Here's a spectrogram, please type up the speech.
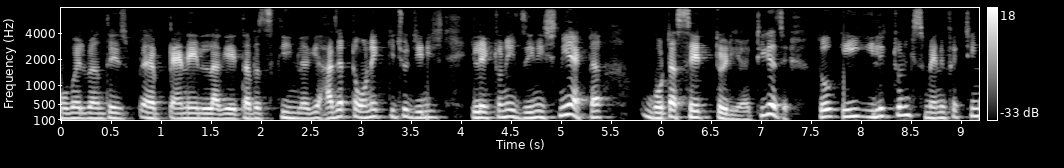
মোবাইল বানাতে প্যানেল লাগে, তারপর স্ক্রিন লাগে, হাজারটা অনেক কিছু জিনিস ইলেকট্রনিক্স জিনিস নিয়ে একটা গোটা সেট তৈরি হয়, ঠিক আছে? তো এই ইলেকট্রনিক্স ম্যানুফ্যাকচারিং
